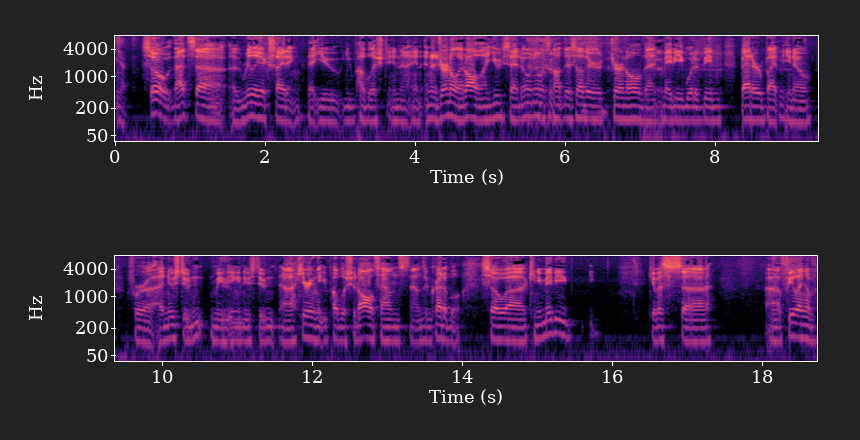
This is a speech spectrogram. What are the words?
Yeah. So that's uh, uh, really exciting that you, you published in a, in, in a journal at all. And you said, "Oh no, it's not this other journal that maybe would have been better." But you know, for a, a new student, me being a new student, uh, hearing that you publish at all sounds sounds incredible. So uh, can you maybe give us uh, a feeling of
